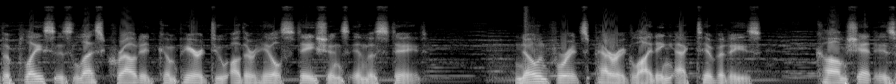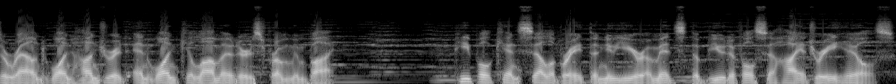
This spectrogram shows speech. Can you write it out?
The place is less crowded compared to other hill stations in the state. Known for its paragliding activities, Kamshet is around 101 kilometers from Mumbai. People can celebrate the new year amidst the beautiful Sahyadri Hills.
